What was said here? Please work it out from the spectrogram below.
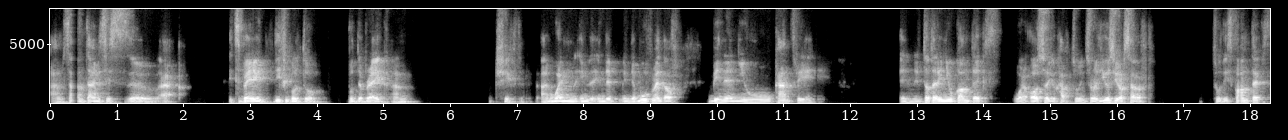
and sometimes it's uh, it's very difficult to put the brake and shift. And when in the in the in the movement of being a new country in a totally new context, where also you have to introduce yourself to this context,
